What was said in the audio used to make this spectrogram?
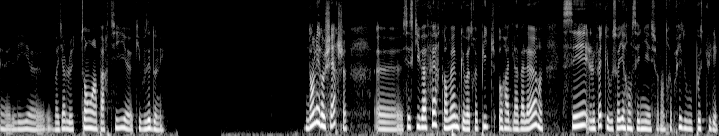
les, on va dire le temps imparti qui vous est donné. Dans les recherches, euh, c'est ce qui va faire quand même que votre pitch aura de la valeur, c'est le fait que vous soyez renseigné sur l'entreprise où vous postulez.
